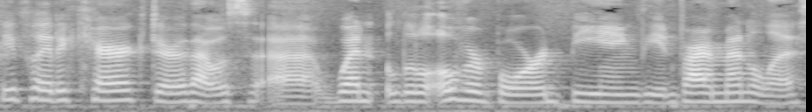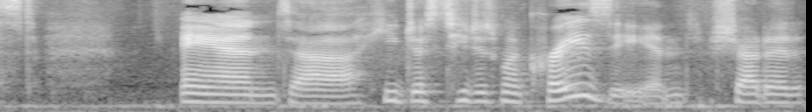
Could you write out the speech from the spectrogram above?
He played a character that was uh, went a little overboard, being the environmentalist, and uh, he just he just went crazy and shouted,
